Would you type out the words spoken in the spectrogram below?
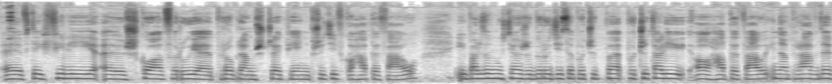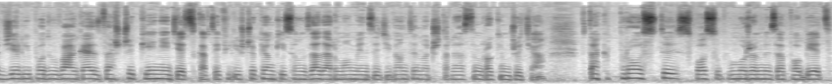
E, W tej chwili e, szkoła oferuje program szczepień przeciwko HPV i bardzo bym chciała, żeby rodzice poczy- poczytali o HPV i naprawdę wzięli pod uwagę zaszczepienie dziecka. W tej chwili szczepionki są za darmo między 9 a 14 rokiem życia. W tak prosty sposób możemy zapobiec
